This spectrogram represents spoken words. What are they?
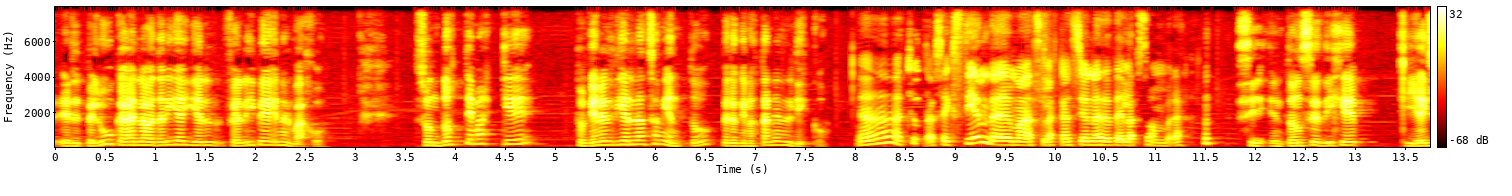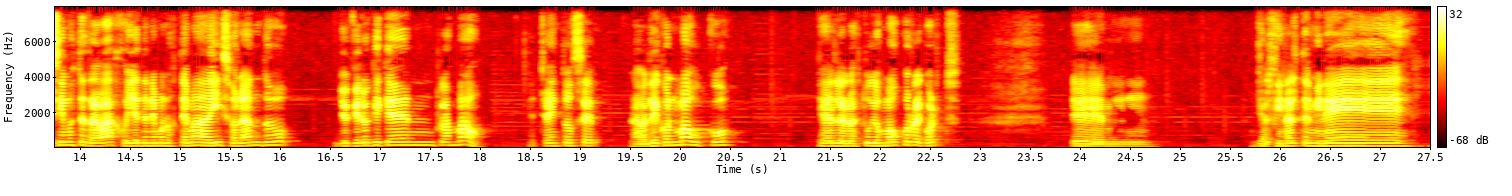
el Peluca en la batería y el Felipe en el bajo. Son dos temas que toqué en el día del lanzamiento, pero que no están en el disco. Ah, chuta, se extiende además las canciones desde la sombra. Sí, entonces dije, si ya hicimos este trabajo, ya tenemos los temas ahí sonando, yo quiero que queden plasmados. Entonces hablé con Mauco, que es de los estudios Mauco Records, em, y al final terminé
